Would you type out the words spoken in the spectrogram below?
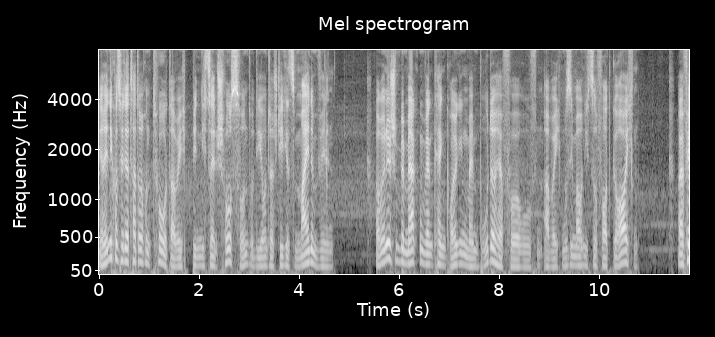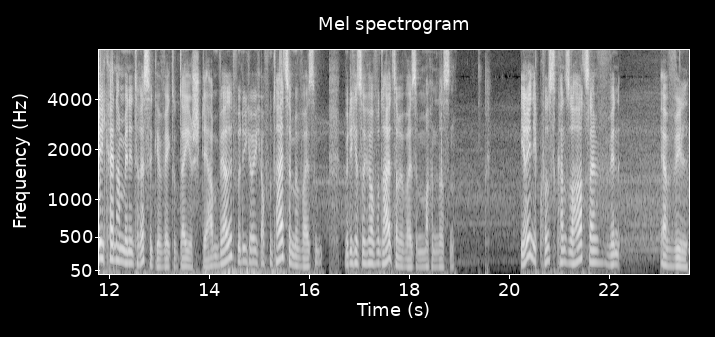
Irenikos wird der Tat euren Tod, aber ich bin nicht sein Schoßhund und ihr untersteht jetzt meinem Willen. Eure ironischen Bemerkungen werden keinen Groll gegen meinen Bruder hervorrufen, aber ich muss ihm auch nicht sofort gehorchen. Eure Fähigkeiten haben mein Interesse geweckt und da ihr sterben werdet, würde ich euch auf unterhaltsame Weise, würde ich es euch auf unterhaltsame Weise machen lassen. Irenikus kann so hart sein, wenn er will.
